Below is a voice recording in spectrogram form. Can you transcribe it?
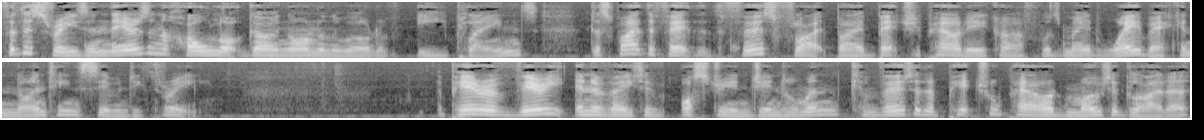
For this reason, there isn't a whole lot going on in the world of e planes, despite the fact that the first flight by a battery powered aircraft was made way back in 1973. A pair of very innovative Austrian gentlemen converted a petrol powered motor glider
